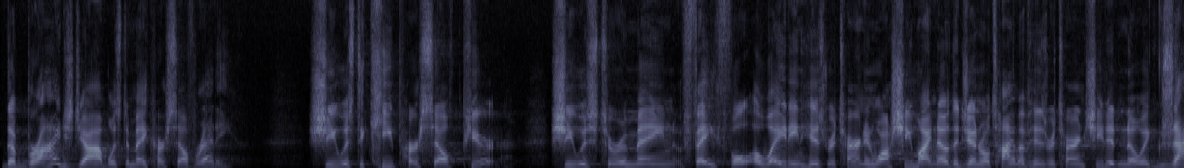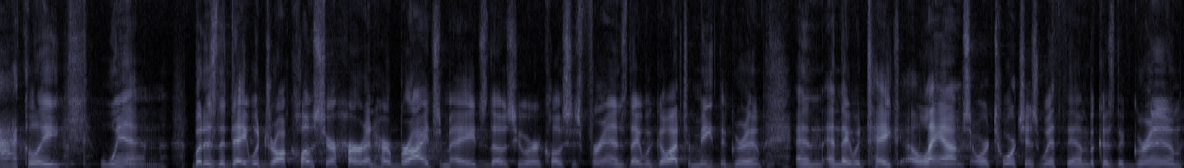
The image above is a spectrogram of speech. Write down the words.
The bride's job was to make herself ready. She was to keep herself pure. She was to remain faithful, awaiting his return. And while she might know the general time of his return, she didn't know exactly when. But as the day would draw closer, her and her bridesmaids, those who were her closest friends, they would go out to meet the groom and, and they would take lamps or torches with them because the groom,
